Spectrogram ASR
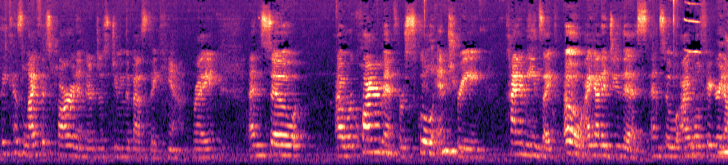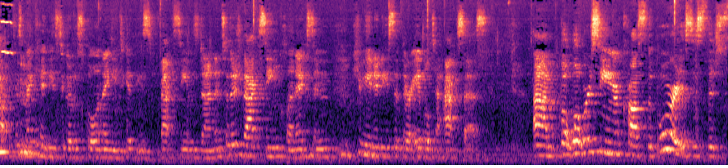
because life is hard and they're just doing the best they can, right? And so a requirement for school entry kind of means like, oh, I got to do this, and so I will figure it out because my kid needs to go to school and I need to get these vaccines done. And so there's vaccine clinics and communities that they're able to access. Um, but what we're seeing across the board is this, this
